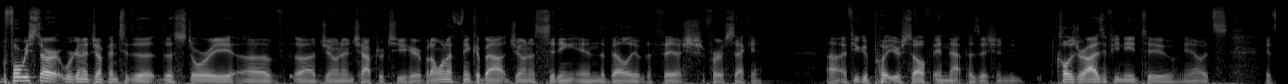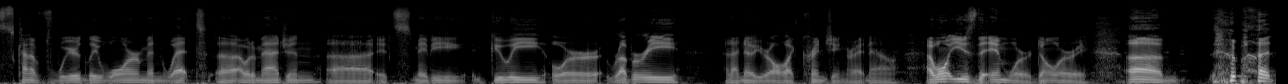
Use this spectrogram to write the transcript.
before we start, we're going to jump into the, the story of uh, Jonah in chapter 2 here, but I want to think about Jonah sitting in the belly of the fish for a second. Uh, if you could put yourself in that position, you close your eyes if you need to. You know, it's it's kind of weirdly warm and wet, uh, I would imagine. Uh, it's maybe gooey or rubbery. And I know you're all like cringing right now. I won't use the M word, don't worry. Um, but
